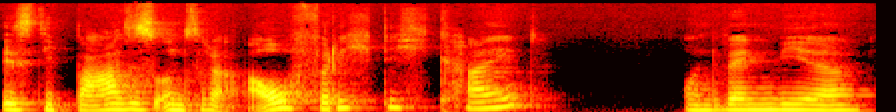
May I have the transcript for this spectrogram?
ist die Basis unserer Aufrichtigkeit. Und wenn wir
